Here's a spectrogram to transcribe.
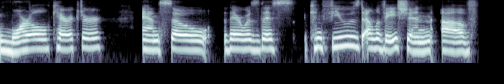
moral character. And so there was this confused elevation of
